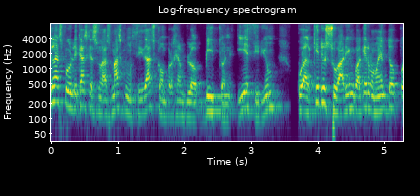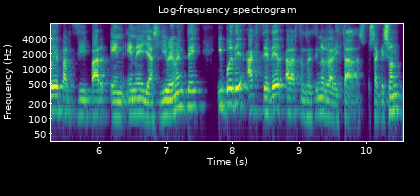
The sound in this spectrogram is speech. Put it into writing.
En las públicas, que son las más conocidas, como por ejemplo Bitcoin y Ethereum, cualquier usuario en cualquier momento puede participar en, ellas libremente y puede acceder a las transacciones realizadas, o sea que son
